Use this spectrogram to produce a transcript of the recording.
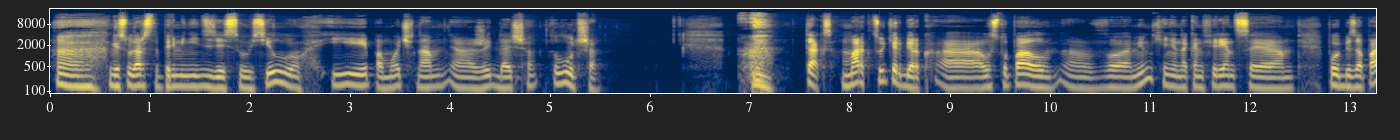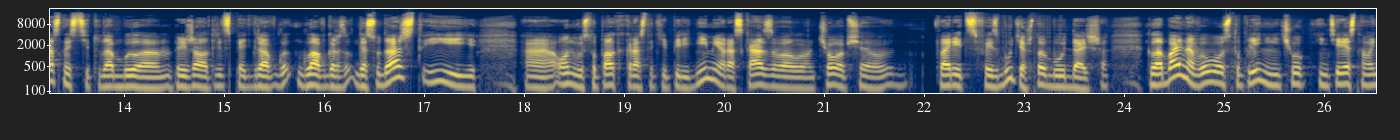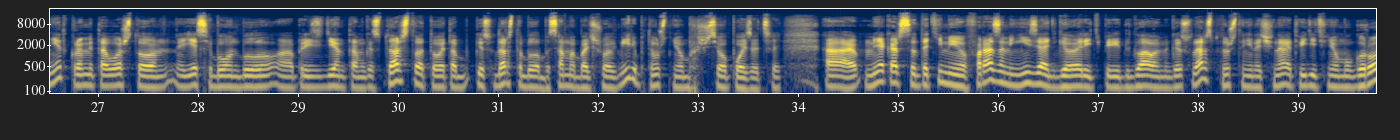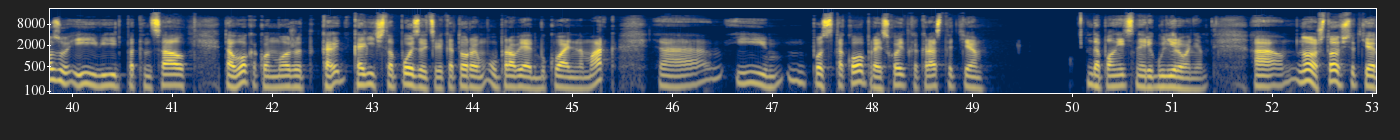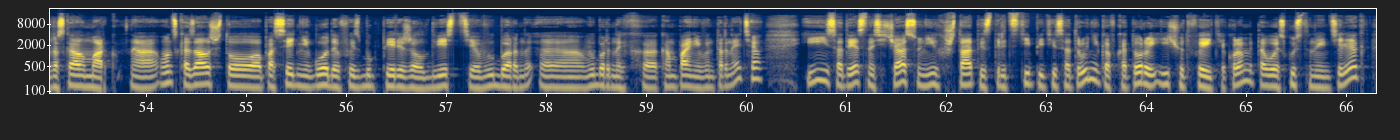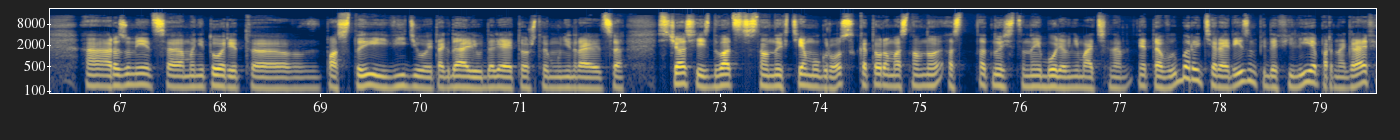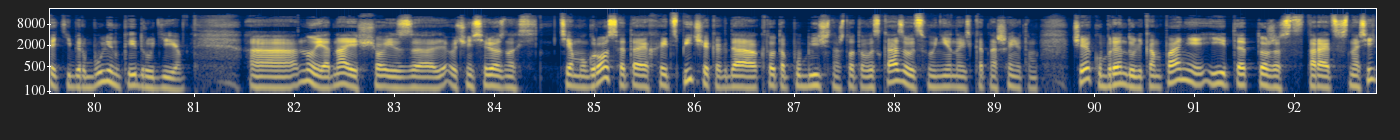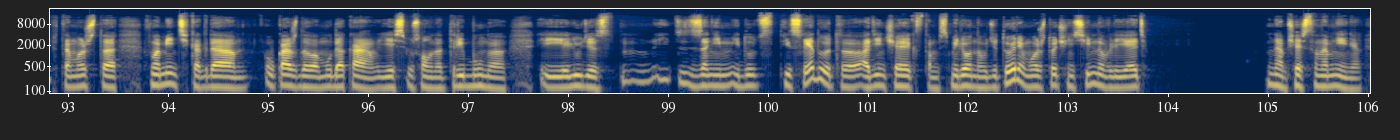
э, государство применить здесь свою силу и помочь нам э, жить дальше лучше. Так, Марк Цукерберг э, выступал в Мюнхене на конференции по безопасности. Туда было, приезжало 35 глав, глав государств, и он выступал как раз-таки перед ними, рассказывал, что вообще творится в Фейсбуке, что будет дальше. Глобально в его выступлении ничего интересного нет, кроме того, что если бы он был а, президентом государства, то это государство было бы самое большое в мире, потому что у него больше всего пользователей. А, мне кажется, такими фразами нельзя говорить перед главами государств, потому что они начинают видеть в нем угрозу и видеть потенциал того, как он может, количество пользователей, которым управляет буквально Марк, а, и после такого происходит как раз-таки дополнительное регулирование. А, но что все-таки рассказал Марк? А, он сказал, что последние годы Facebook пережил 200 выбор, э, выборных э, компаний в интернете, и, соответственно, сейчас у них штат из 35 сотрудников, которые ищут фейки. Кроме того, искусственный интеллект, а, разумеется, мониторит э, посты, видео и так далее, удаляет то, что ему не нравится. Сейчас есть 20 основных тем угроз, к которым основной относится наиболее внимательно. Это выборы, терроризм, педофилия, порнография, кибербуллинг, буллинг и другие. А, ну и одна еще из э, очень серьезных тем угроз — это хейт-спичи, когда кто-то публично что-то высказывает, свою ненависть к отношению там, к человеку, бренду или компании, и это тоже старается сносить, потому что в моменте, когда у каждого мудака есть, условно, трибуна, и люди за ним идут и следуют, один человек там, с миллионной аудиторией может очень сильно влиять на общественное мнение.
